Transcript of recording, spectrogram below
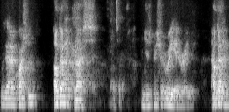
We got a question? Okay, nice. That's it. And just make sure to reiterate it. Okay.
